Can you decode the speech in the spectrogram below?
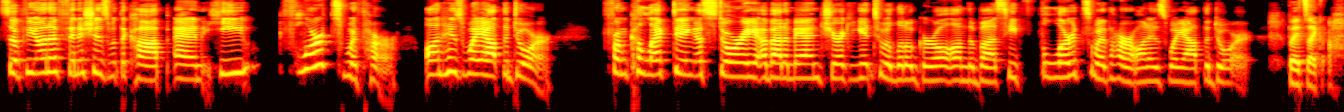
So Fiona finishes with the cop, and he flirts with her on his way out the door. From collecting a story about a man jerking it to a little girl on the bus, he flirts with her on his way out the door. but it's like ah,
